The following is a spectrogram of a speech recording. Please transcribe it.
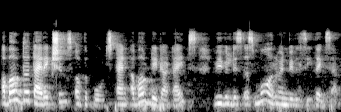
About the directions of the ports and about data types, we will discuss more when we will see the example.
